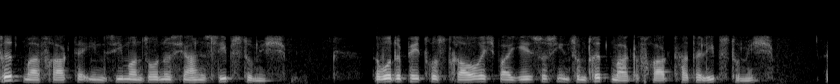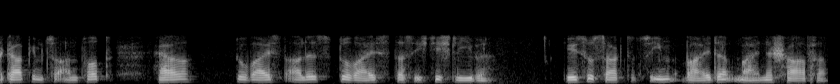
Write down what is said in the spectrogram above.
dritten Mal fragte er ihn, Simon, Sohn des Johannes, liebst du mich? Da wurde Petrus traurig, weil Jesus ihn zum dritten Mal gefragt hatte, liebst du mich? Er gab ihm zur Antwort, Herr, du weißt alles, du weißt, dass ich dich liebe. Jesus sagte zu ihm, weide meine Schafe.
